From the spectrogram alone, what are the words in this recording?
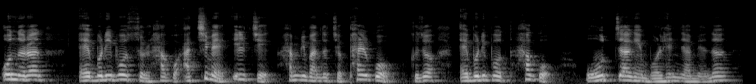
오늘은 에브리봇을 하고 아침에 일찍 한미 반도체 팔고 그죠? 에브리봇 하고 오후장에 뭘 했냐면은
